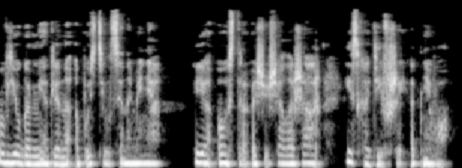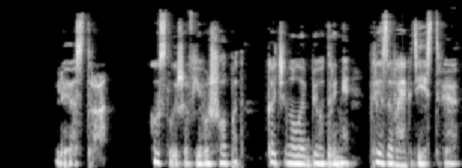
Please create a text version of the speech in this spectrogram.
Вьюга медленно опустился на меня. Я остро ощущала жар, исходивший от него. «Лестра», услышав его шепот, качнула бедрами, призывая к действию.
